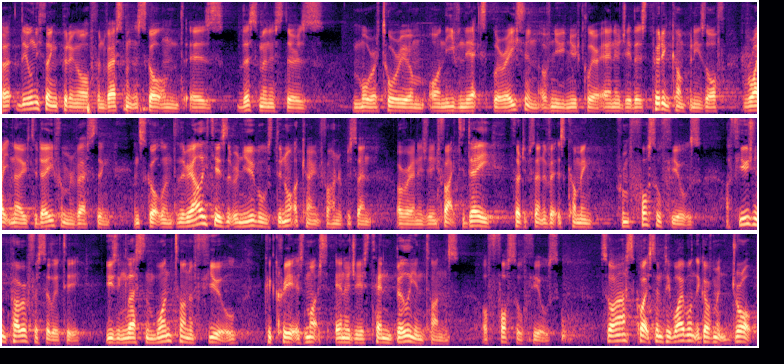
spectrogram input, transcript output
Uh, the only thing putting off investment in Scotland is this minister's moratorium on even the exploration of new nuclear energy that is putting companies off right now today from investing in Scotland. The reality is that renewables do not account for 100% of our energy. In fact, today 30% of it is coming from fossil fuels. A fusion power facility using less than one tonne of fuel could create as much energy as 10 billion tonnes of fossil fuels. So I ask quite simply, why won't the government drop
